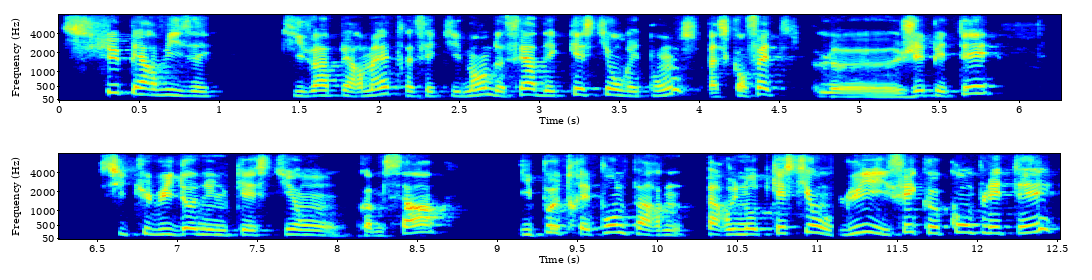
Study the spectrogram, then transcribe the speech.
supervisé, qui va permettre effectivement de faire des questions-réponses, parce qu'en fait, le GPT, si tu lui donnes une question comme ça, il peut te répondre par, par une autre question. Lui, il fait que compléter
